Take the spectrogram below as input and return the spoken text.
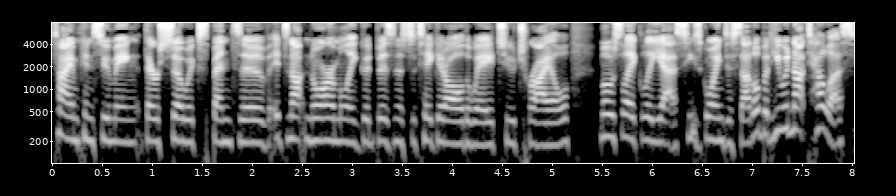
time consuming, they're so expensive. It's not normally good business to take it all the way to trial. Most likely, yes, he's going to settle, but he would not tell us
